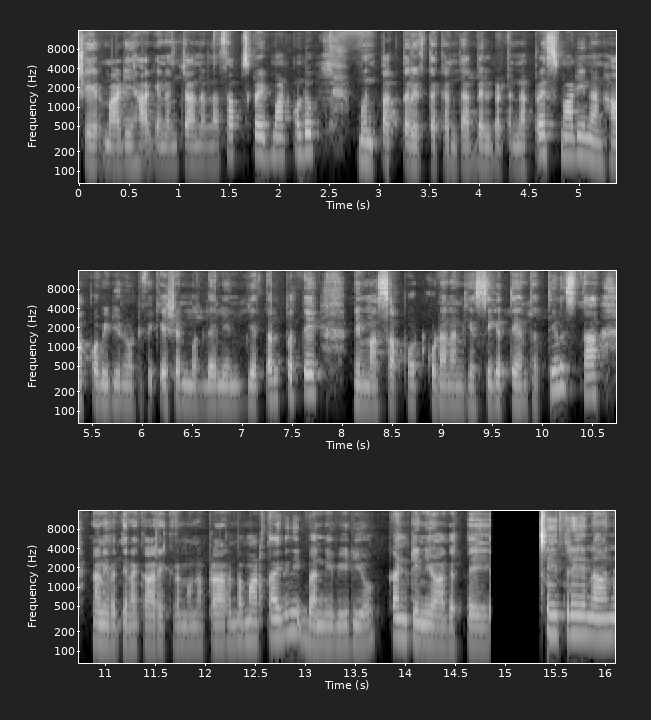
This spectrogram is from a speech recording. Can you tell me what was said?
ಶೇರ್ ಮಾಡಿ, ಹಾಗೆ ನನ್ನ ಚಾನಲ್ನ ಸಬ್ಸ್ಕ್ರೈಬ್ ಮಾಡಿಕೊಂಡು ಮುಂದೆ ಪಕ್ಕದಲ್ಲಿರ್ತಕ್ಕಂಥ ಬೆಲ್ ಬಟನ್ನ ಪ್ರೆಸ್ ಮಾಡಿ, ನಾನು ಹಾಕೋ ವಿಡಿಯೋ ನೋಟಿಫಿಕೇಷನ್ ಮೊದಲೇ ನಿಮಗೆ ತಲುಪುತ್ತೆ. ನಿಮ್ಮ ಸಪೋರ್ಟ್ ಕೂಡ ನನಗೆ ಸಿಗುತ್ತೆ ಅಂತ ತಿಳಿಸ್ತಾ ನಾನು ಇವತ್ತಿನ ಕಾರ್ಯಕ್ರಮವನ್ನು ಪ್ರಾರಂಭ ಮಾಡ್ತಾ ಇದ್ದೀನಿ. ಬನ್ನಿ ವಿಡಿಯೋ ಕಂಟಿನ್ಯೂ ಆಗುತ್ತೆ. ಸ್ನೇಹಿತರೆ, ನಾನು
